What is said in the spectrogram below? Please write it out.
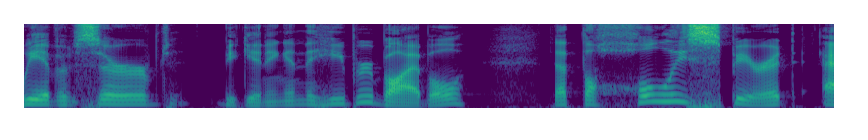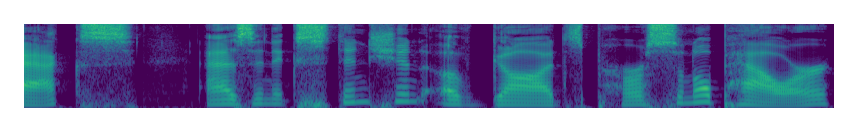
we have observed, beginning in the Hebrew Bible, that the Holy Spirit acts as an extension of God's personal power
